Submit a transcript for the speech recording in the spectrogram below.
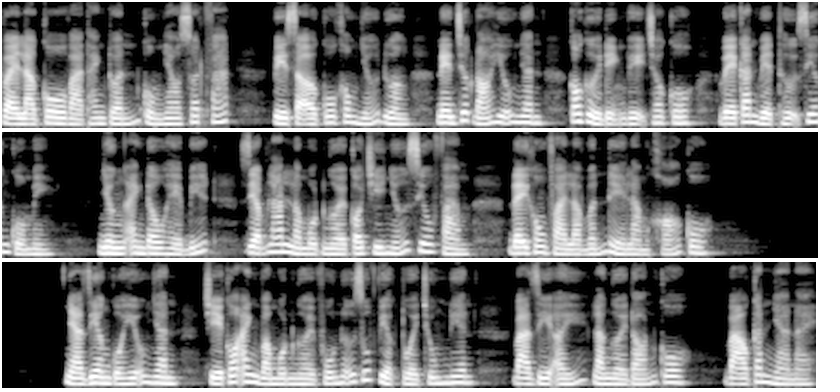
Vậy là cô và Thanh Tuấn cùng nhau xuất phát vì sợ cô không nhớ đường nên trước đó Hiễu Nhân có gửi định vị cho cô về căn biệt thự riêng của mình. Nhưng anh đâu hề biết Diệp Lan là một người có trí nhớ siêu phàm. Đây không phải là vấn đề làm khó cô. Nhà riêng của Hiễu Nhân chỉ có anh và một người phụ nữ giúp việc tuổi trung niên và dì ấy là người đón cô vào căn nhà này.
